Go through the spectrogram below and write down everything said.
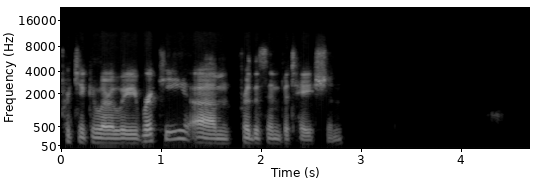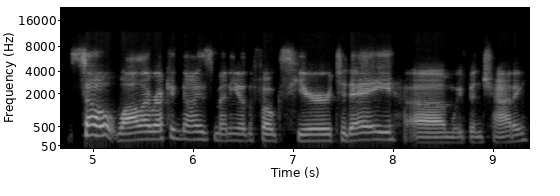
particularly Ricky, um, for this invitation. So while I recognize many of the folks here today, um, we've been chatting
